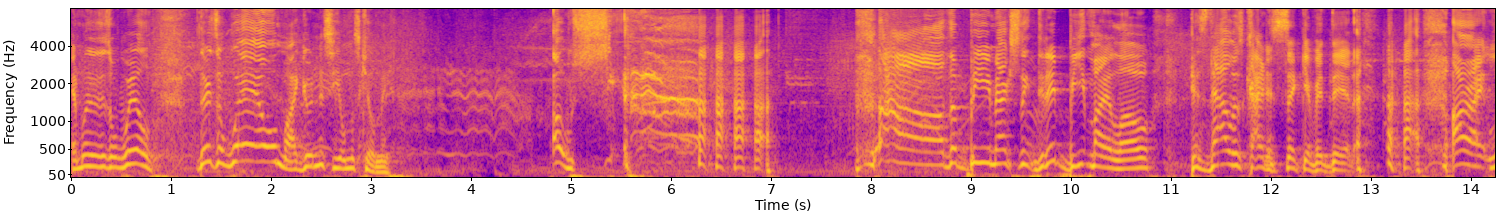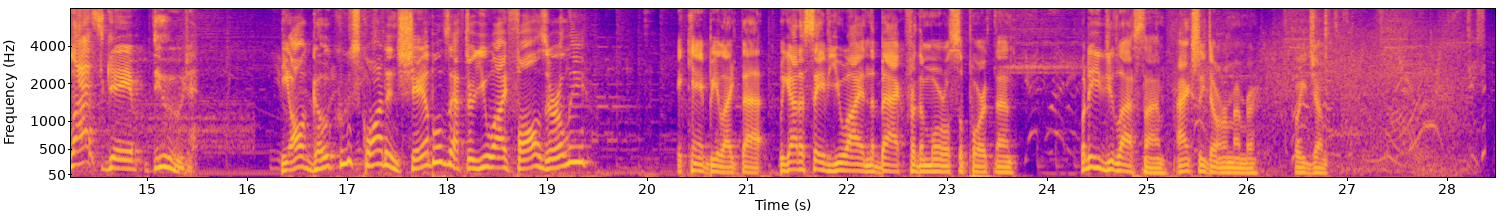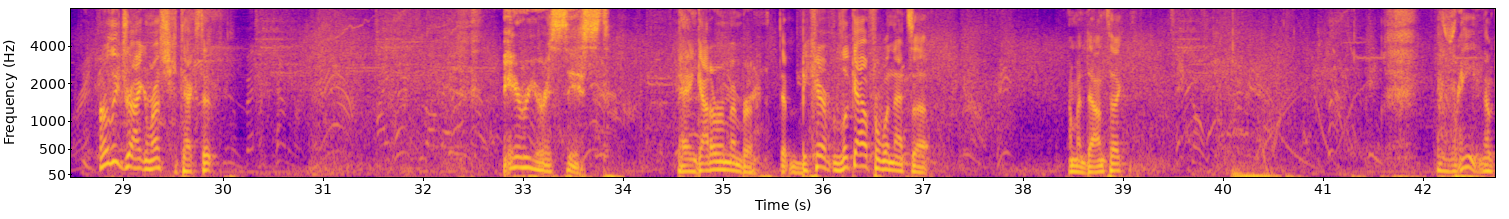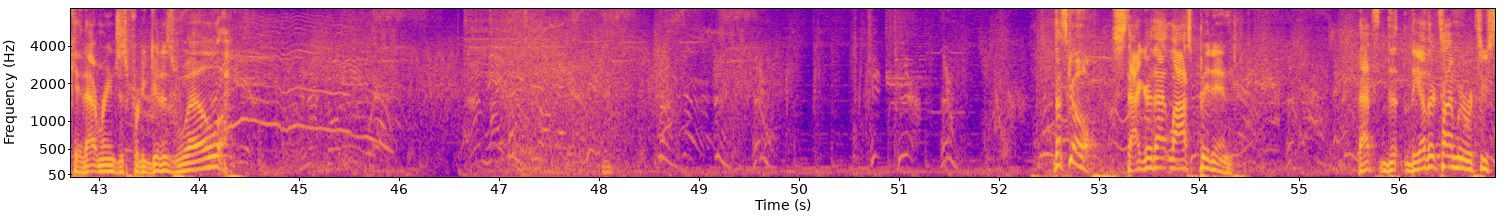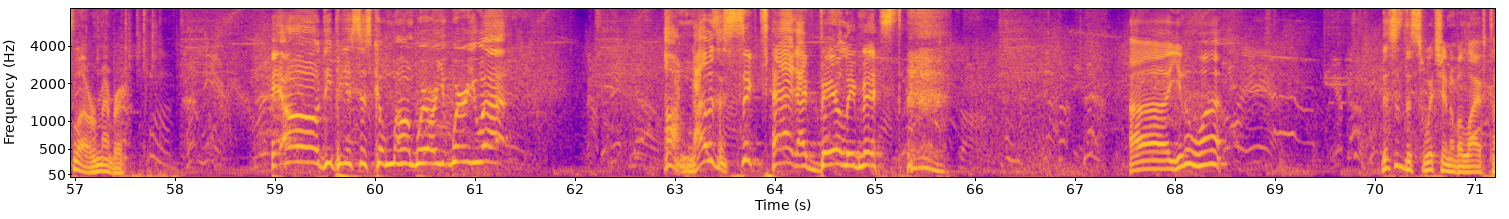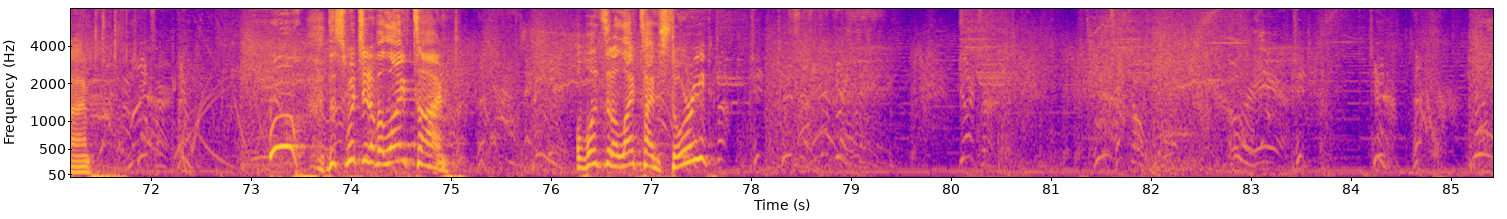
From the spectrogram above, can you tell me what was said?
And when there's a will, there's a way. Oh my goodness, he almost killed me. Oh, shit. The beam actually, did it beat my low? Because that was kind of sick if it did. all right, last game. Dude, the all Goku squad in shambles after UI falls early? It can't be like that. We got to save UI in the back for the moral support then. What did you do last time? I actually don't remember. Oh, he jumped. Early Dragon Rush, he texted. Barrier assist. Dang, gotta remember. Be careful. Look out for when that's up. I'm a down tech. Rain. Okay, that range is pretty good as well. Let's go. Stagger that last bit in. That's the, the other time we were too slow, remember. Hey, oh, DP assist, come on. Where are you? Where are you at? Oh, that was a sick tag. I barely missed. Uh, you know what? This is the switching of a lifetime. Woo! The switching of a lifetime! A once in a lifetime story?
